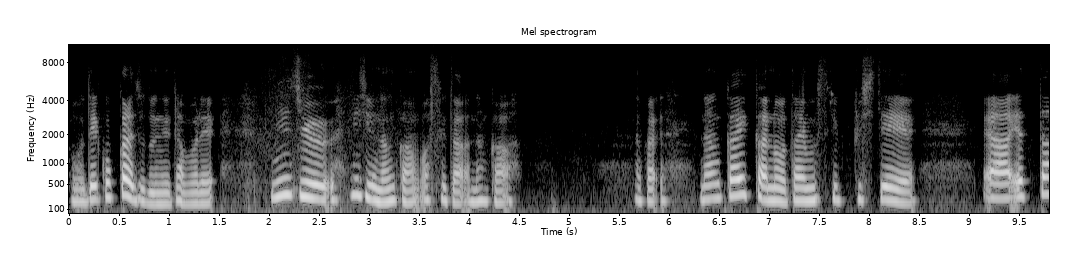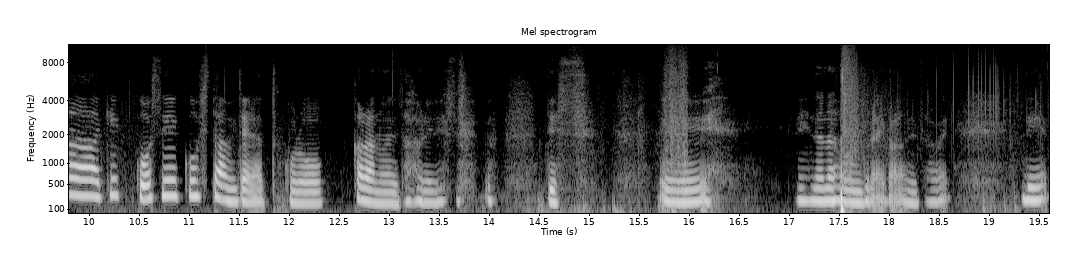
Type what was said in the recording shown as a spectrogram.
そう。でこっからちょっとネタバレ。2020 20何巻忘れた。なんかなんか何回かのタイムスリップしていややった結構成功したみたいなところからのネタバレです。です。えー、7分ぐらいからネタバレ。で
